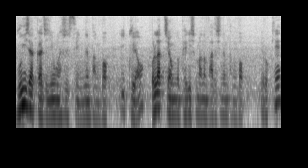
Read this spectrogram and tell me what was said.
무이자까지 이용하실 수 있는 방법 있고요. 월납 지원금 120만 원 받으시는 방법 이렇게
